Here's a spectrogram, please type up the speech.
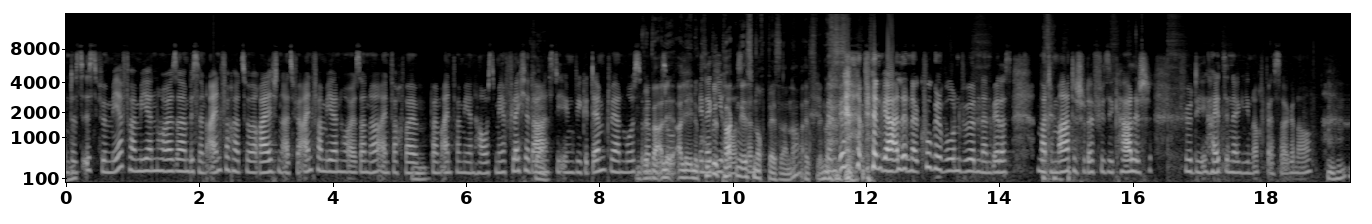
Und das ist für Mehrfamilienhäuser ein bisschen einfacher zu erreichen als für Einfamilienhäuser, ne? einfach weil mhm. beim Einfamilienhaus mehr Fläche Klar. da ist, die irgendwie gedämmt werden muss. Und wenn wir alle, so alle in eine Energie Kugel packen, ist noch besser, ne? als wenn, wenn, wir, wenn wir alle in einer Kugel wohnen würden, dann wäre das mathematisch oder physikalisch für die Heizenergie noch besser, genau. Mhm.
